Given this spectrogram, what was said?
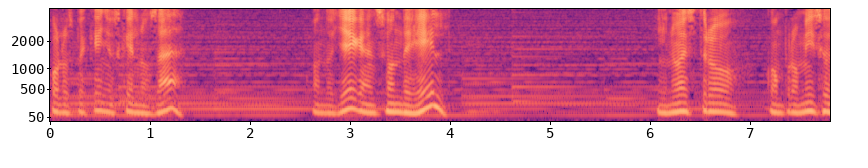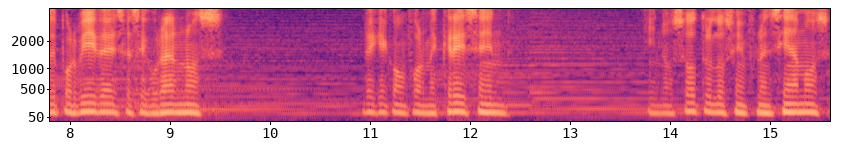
por los pequeños que Él nos da. Cuando llegan son de Él. Y nuestro compromiso de por vida es asegurarnos de que conforme crecen y nosotros los influenciamos,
